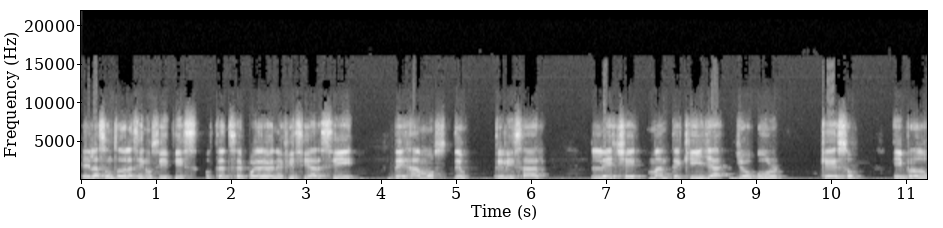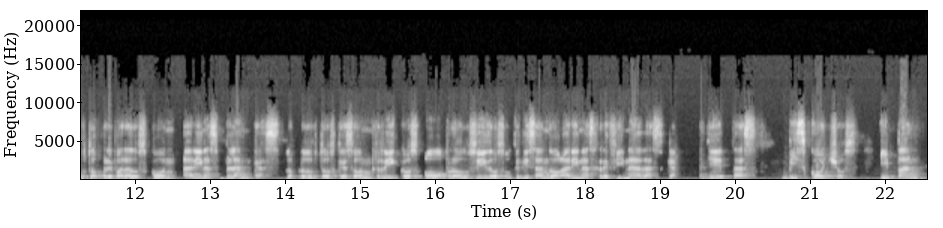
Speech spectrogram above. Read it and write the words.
el asunto de la sinusitis, usted se puede beneficiar si dejamos de utilizar leche, mantequilla, yogur, queso y productos preparados con harinas blancas, los productos que son ricos o producidos utilizando harinas refinadas, galletas, bizcochos y pan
